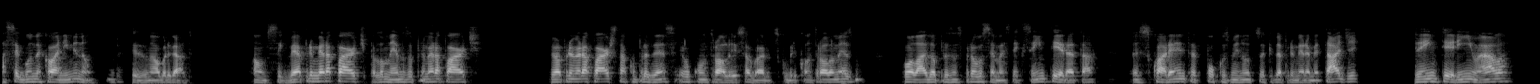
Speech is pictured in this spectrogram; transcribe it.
A segunda, que é o anime, não. Não precisa, não, obrigado. Então, você vê a primeira parte, pelo menos a primeira parte. Viu a primeira parte, está com presença. Eu controlo isso agora, descobri que controlo mesmo. E dou presença para você, mas tem que ser inteira, tá? Esses 40 poucos minutos aqui da primeira metade, vê inteirinho ela.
